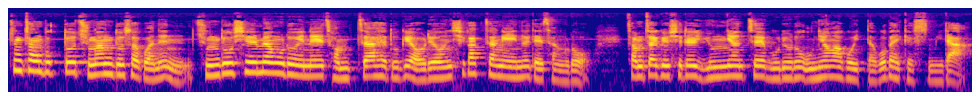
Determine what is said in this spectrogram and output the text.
충청북도 중앙도서관은 중도 실명으로 인해 점자 해독이 어려운 시각장애인을 대상으로 점자 교실을 6년째 무료로 운영하고 있다고 밝혔습니다.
